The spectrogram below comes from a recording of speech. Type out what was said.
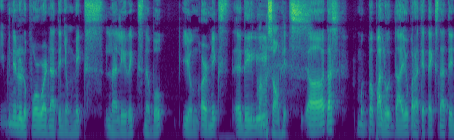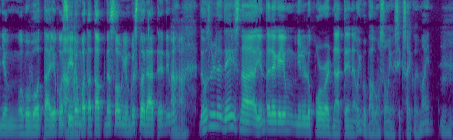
binilook forward natin yung mix na lyrics na book, yung or mix uh, daily. Mga song hits. Uh, tas magpapaload tayo para te-text natin yung magbo-vote tayo kung Aha. sinong matatop na song yung gusto natin, di ba? Aha. Those are the days na yun talaga yung nilook forward natin na, uy, mabagong song yung Six Cycle Mind. Mhm.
